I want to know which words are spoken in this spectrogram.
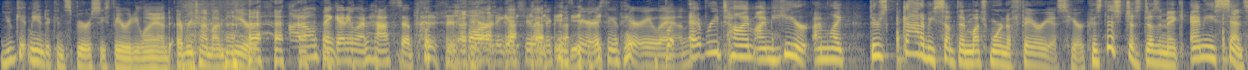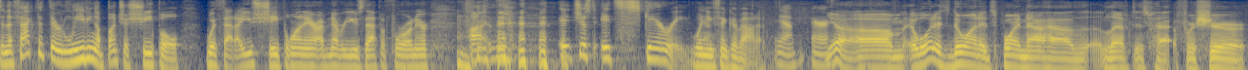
you get me into conspiracy theory land every time I'm here. I don't think anyone has to push you far to get you into conspiracy theory land. but land. every time I'm here, I'm like, there's got to be something much more nefarious here because this just doesn't make any sense. And the fact that they're leading a bunch of sheeple with that, I use sheeple on air. I've never used that before on air. Uh, it just, it's scary when you think about it. yeah, Eric. Yeah, um, what it's doing, it's pointing out how the leftists ha- for sure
